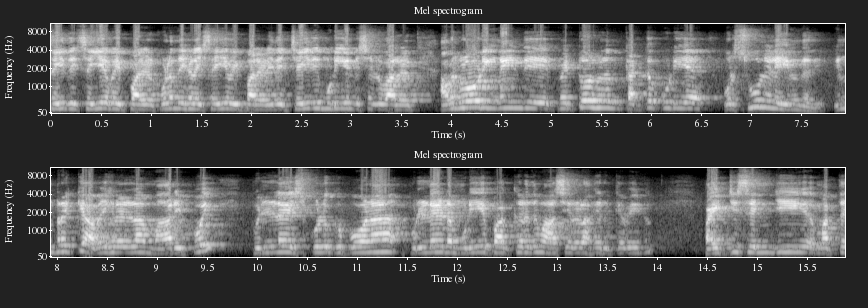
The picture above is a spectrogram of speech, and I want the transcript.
செய்து செய்ய வைப்பார்கள் குழந்தைகளை செய்ய வைப்பார்கள் இதை செய்து முடியும் என்று சொல்வார்கள் அவர்களோடு இணைந்து பெற்றோர்களும் கற்கக்கூடிய ஒரு சூழ்நிலை இருந்தது. இன்றைக்கு அவைகளெல்லாம் மாறிப்போய் பிள்ளை ஸ்கூலுக்கு போனா பிள்ளையிட முடியை பார்க்கறதும் ஆசிரியர்களாக இருக்க வேண்டும். பயிற்சி செஞ்சு மற்ற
